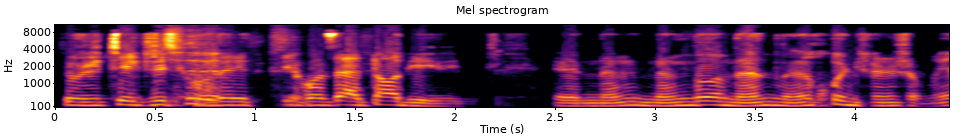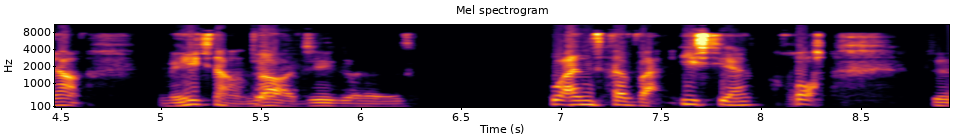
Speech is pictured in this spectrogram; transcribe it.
就是这支球队季后赛到底呃能能够能能混成什么样？没想到这个棺材板一掀，嚯，这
